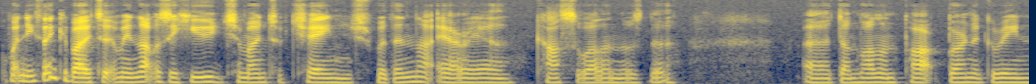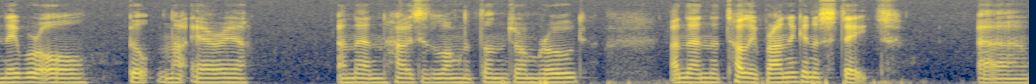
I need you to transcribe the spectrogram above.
when you think about it, I mean, that was a huge amount of change within that area. Castlewellan was the uh, Dunwellan Park, Bernagh Green, they were all built in that area, and then houses along the Dundrum Road, and then the Tullybrannigan estate, uh,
